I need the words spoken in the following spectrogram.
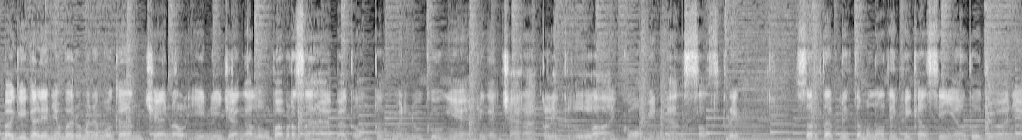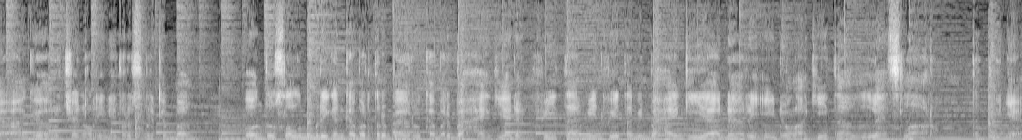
Bagi kalian yang baru menemukan channel ini, jangan lupa bersahabat untuk mendukungnya dengan cara klik like, komen, dan subscribe serta klik tombol notifikasinya tujuannya agar channel ini terus berkembang untuk selalu memberikan kabar terbaru, kabar bahagia dan vitamin-vitamin bahagia dari idola kita Leslar tentunya.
